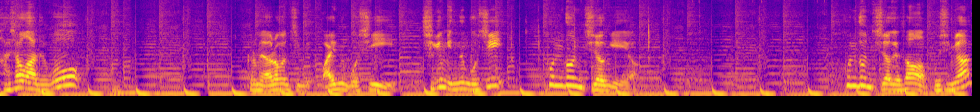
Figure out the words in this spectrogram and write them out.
가셔가지고 그러면 여러분 지금 와 있는 곳이 지금 있는 곳이 혼돈 지역이에요. 혼돈 지역에서 보시면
